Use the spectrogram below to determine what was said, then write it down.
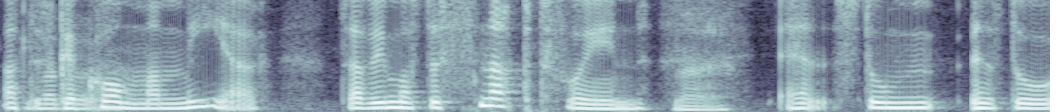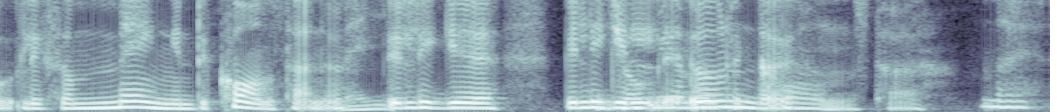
att det ska komma mer. Så att vi måste snabbt få in Nej. en stor, en stor liksom, mängd konst här nu. Nej. Det ligger, vi ligger jag menar under. inte konst här. Nej,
